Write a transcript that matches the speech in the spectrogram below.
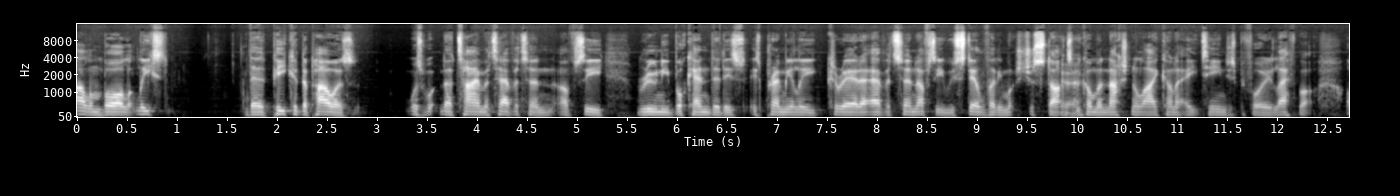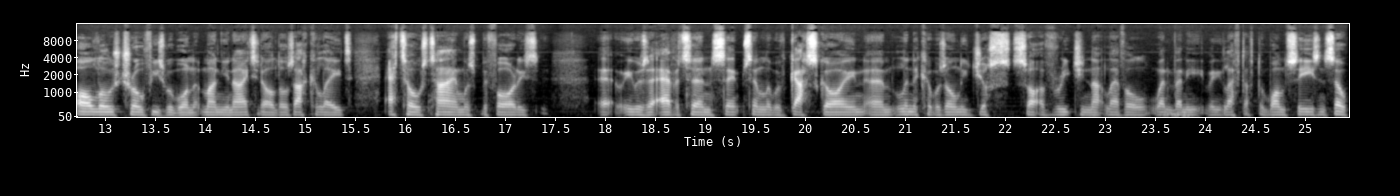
Alan Ball, at least the peak of the powers, was their time at Everton. Obviously, Rooney bookended his, his Premier League career at Everton. Obviously, he was still very much just starting to become a national icon at 18, just before he left. But all those trophies were won at Man United, all those accolades. Eto's time was before his uh, he was at Everton, same, similar with Gascoigne. Um, Lineker was only just sort of reaching that level when, when, he, when he left after one season. So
